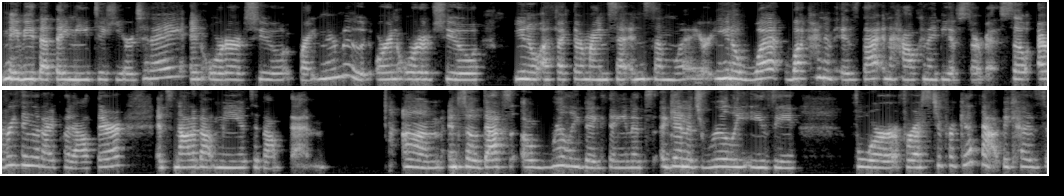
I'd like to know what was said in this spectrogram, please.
maybe that they need to hear today in order to brighten their mood or in order to you know affect their mindset in some way? Or you know what what kind of is that and how can i be of service? So everything that i put out there it's not about me it's about them um, and so that's a really big thing. And it's again it's really easy for for us to forget that because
